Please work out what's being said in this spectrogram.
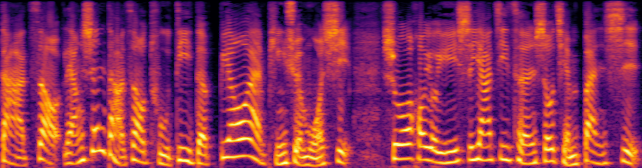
打造量身打造土地的标案评选模式。说侯友谊施压基层收钱办事，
